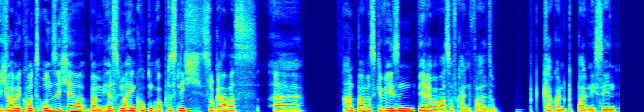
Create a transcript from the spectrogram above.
ich war mir kurz unsicher beim ersten Mal hingucken, ob das nicht sogar was äh, Ahndbares gewesen wäre, aber war es auf keinen Fall. So können beide nicht sehen.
